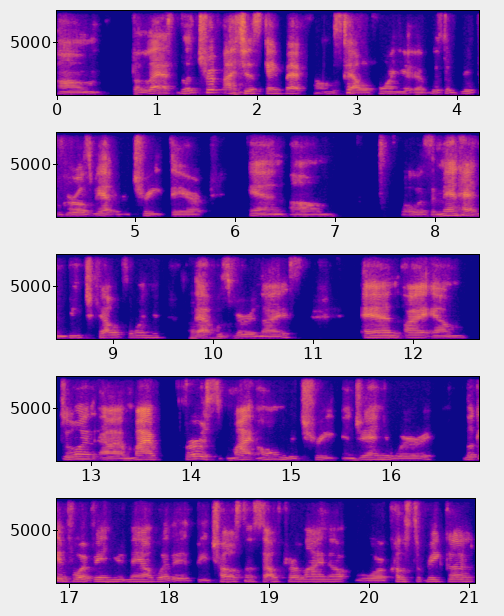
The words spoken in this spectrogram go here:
Um, the last the trip I just came back from was California with a group of girls. We had a retreat there, and um, what was it, Manhattan Beach, California. That was very nice. And I am doing uh, my first my own retreat in January. Looking for a venue now, whether it be Charleston, South Carolina, or Costa Rica.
